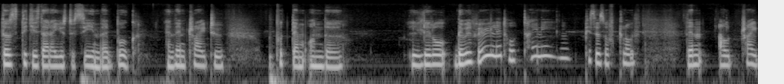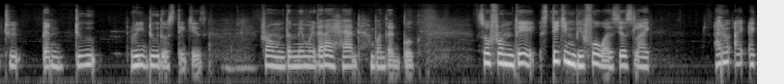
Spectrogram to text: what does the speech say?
those stitches that I used to see in that book and then try to put them on the little they were very little tiny pieces of cloth then i'll try to then do redo those stitches from the memory that i had about that book so from there stitching before was just like i don't i, I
